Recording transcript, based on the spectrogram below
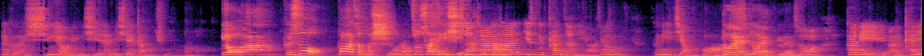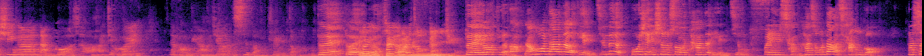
那个心有灵犀的一些感觉吗？有啊，可是我不知道怎么形容，就是很喜欢他。他他一直看着你，好像跟你讲话。对对，比如说看你呃开心啊、难过的时候，他就会。在旁边好像似懂非懂，对对，会有那种感觉，对，又觉得，然后他的眼睛，那个郭先生说他的眼睛非常，他说腊肠狗，他是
